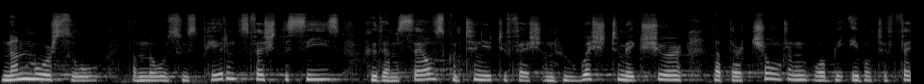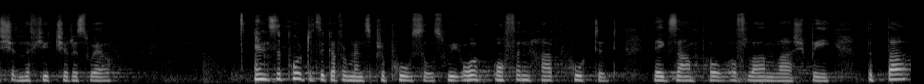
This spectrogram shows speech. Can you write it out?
none more so than those whose parents fished the seas, who themselves continue to fish and who wish to make sure that their children will be able to fish in the future as well. In support of the Government's proposals, we often have quoted the example of Lamlash Bay, but that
